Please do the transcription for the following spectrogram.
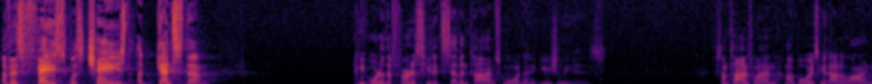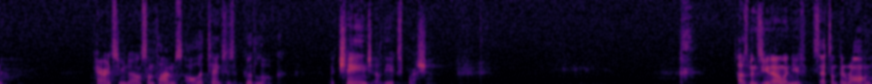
of his face was changed against them. And he ordered the furnace heated seven times more than it usually is. Sometimes when my boys get out of line, parents, you know, sometimes all it takes is a good look, a change of the expression. Husbands, you know, when you've said something wrong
